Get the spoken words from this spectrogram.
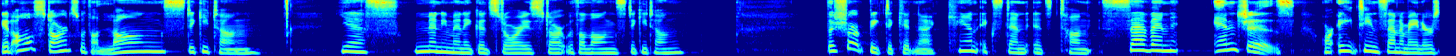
It all starts with a long, sticky tongue. Yes, many, many good stories start with a long, sticky tongue. The short beaked echidna can extend its tongue seven inches or 18 centimeters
